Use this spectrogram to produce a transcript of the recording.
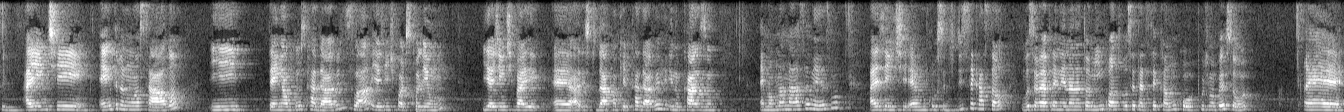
Sim. A gente entra numa sala e tem alguns cadáveres lá e a gente pode escolher um e a gente vai é, estudar com aquele cadáver e no caso é mão na massa mesmo. A gente é um curso de dissecação. Você vai aprendendo anatomia enquanto você está dissecando um corpo de uma pessoa. É,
